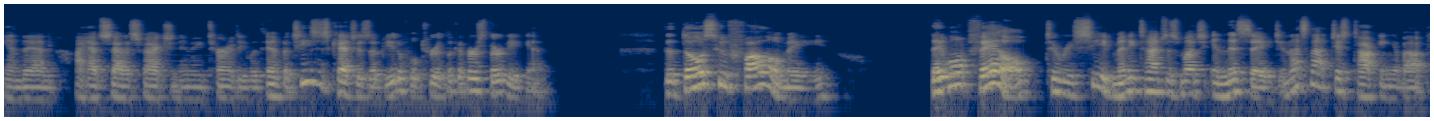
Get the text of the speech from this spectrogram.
and then I have satisfaction in eternity with Him. But Jesus catches a beautiful truth. Look at verse 30 again. That those who follow me, they won't fail to receive many times as much in this age. And that's not just talking about,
